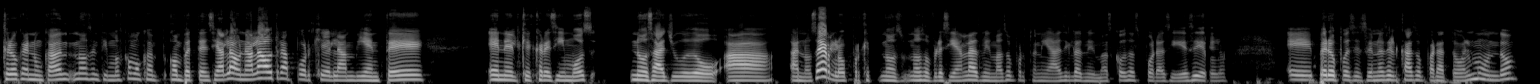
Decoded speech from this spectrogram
creo que nunca nos sentimos como competencia la una a la otra porque el ambiente en el que crecimos nos ayudó a, a no serlo, porque nos, nos, ofrecían las mismas oportunidades y las mismas cosas, por así decirlo. Eh, pero pues ese no es el caso para todo el mundo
